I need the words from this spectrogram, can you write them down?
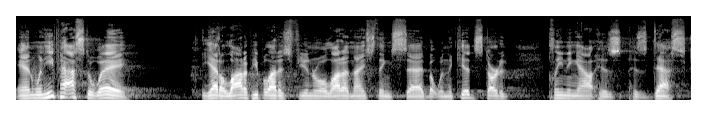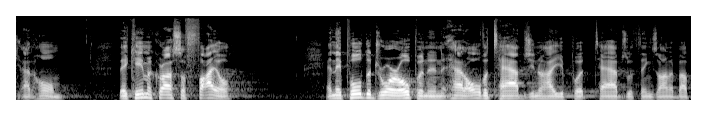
And when he passed away, he had a lot of people at his funeral, a lot of nice things said, but when the kids started cleaning out his, his desk at home, they came across a file and they pulled the drawer open and it had all the tabs. You know how you put tabs with things on about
